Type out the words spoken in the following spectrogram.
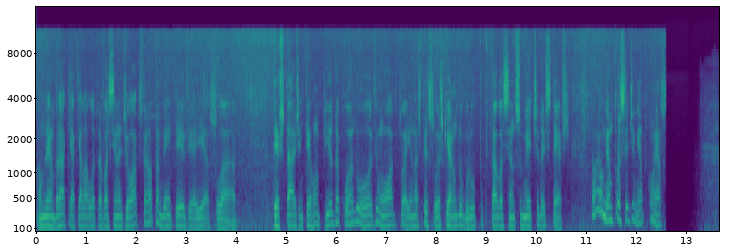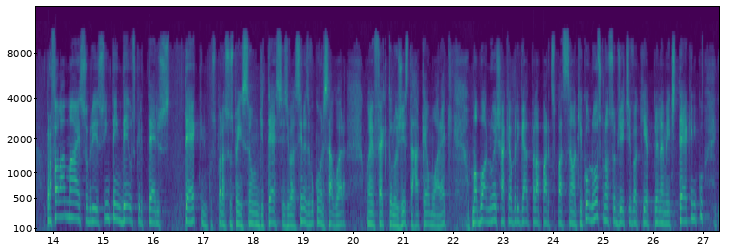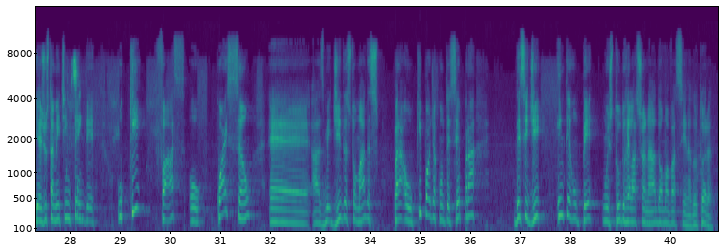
Vamos lembrar que aquela outra vacina de Oxford ela também teve aí a sua testagem interrompida quando houve um óbito aí nas pessoas que eram do grupo que estava sendo submetido a esse teste. Então é o mesmo procedimento com essa. Para falar mais sobre isso, entender os critérios técnicos para a suspensão de testes de vacinas, eu vou conversar agora com a infectologista Raquel Moarec. Uma boa noite, Raquel. Obrigado pela participação aqui conosco. Nosso objetivo aqui é plenamente técnico e é justamente entender Sim. o que faz ou quais são é, as medidas tomadas para o que pode acontecer para decidir interromper um estudo relacionado a uma vacina, doutora?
